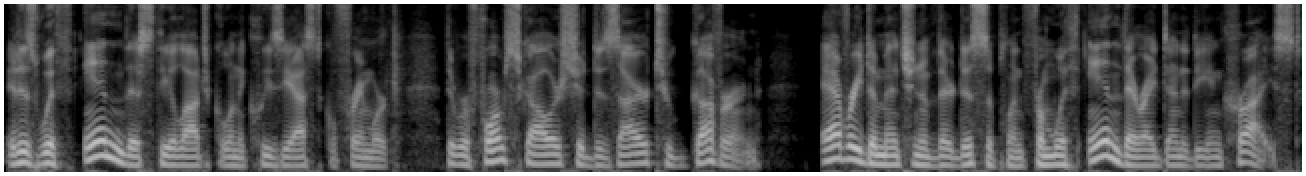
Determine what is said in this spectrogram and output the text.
It is within this theological and ecclesiastical framework that Reformed scholars should desire to govern every dimension of their discipline from within their identity in Christ.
